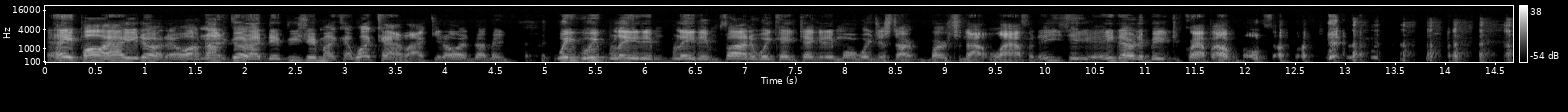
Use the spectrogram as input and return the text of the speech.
Hey, Paul, how you doing? Oh, I'm not good. I did. You see my what Cadillac, you know? And I mean, we we bleed him, bleed him. fine, and we can't take it anymore. We just start bursting out laughing. He he, he nearly beat the crap out of both of us.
